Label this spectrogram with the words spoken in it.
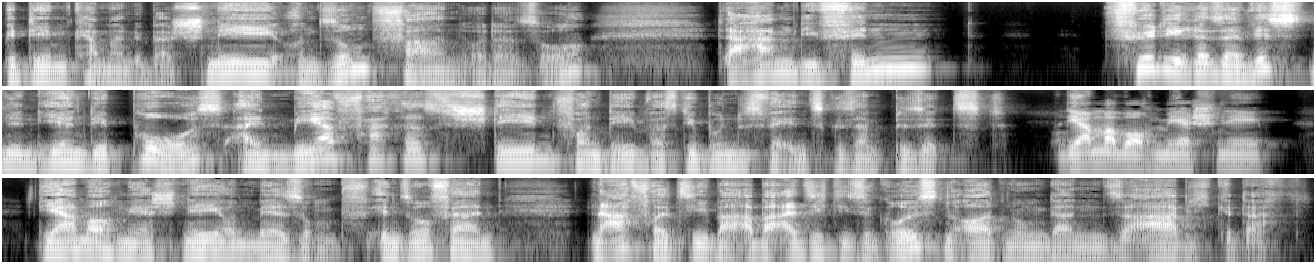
mit dem kann man über Schnee und Sumpf fahren oder so. Da haben die Finnen für die Reservisten in ihren Depots ein Mehrfaches stehen von dem, was die Bundeswehr insgesamt besitzt. Die haben aber auch mehr Schnee. Die haben auch mehr Schnee und mehr Sumpf. Insofern nachvollziehbar. Aber als ich diese Größenordnung dann sah, habe ich gedacht,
